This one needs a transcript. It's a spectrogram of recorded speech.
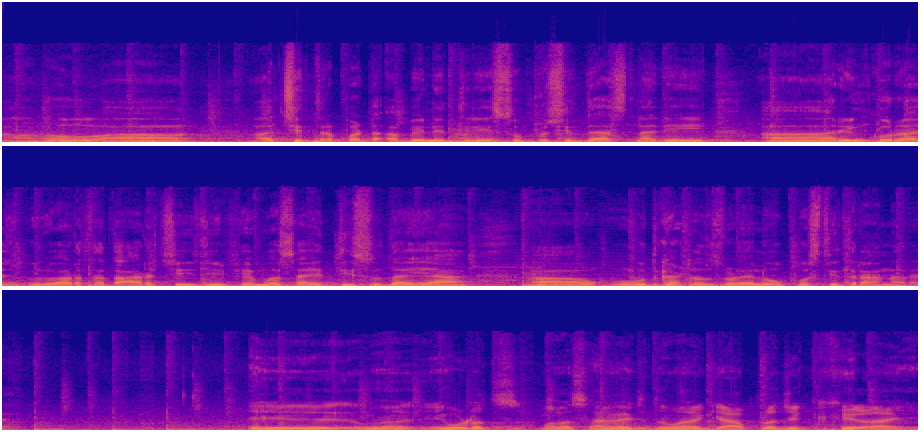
भाऊ चित्रपट अभिनेत्री सुप्रसिद्ध असणारी रिंकू राजगुरू अर्थात आर्ची जी फेमस आहे तीसुद्धा या उद्घाटन सोहळ्याला उपस्थित राहणार आहे. हे एवढंच मला सांगायचं तुम्हाला की आपला जे खेळ आहे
